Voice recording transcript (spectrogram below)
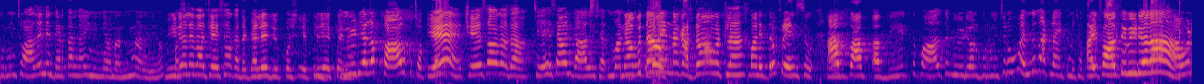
గురించి వాళ్ళని నేను తిడతాను కానీ నిన్ను ఏమైనా అన్నాను నేను? వీడియోలో వాళ్ళు చేసావు కదా గలేజ్ ఎప్పుడు చేయకపోయినా. వీడియోలో కావుకు చెప్పు. ఏ చేసావు కదా. చేసావని కాదు ఉషా. మన నాకు అర్థం అవ్వట్లా. మన ఇద్దరం ఫ్రెండ్స్. ఆ వీర్త్ ఫాల్త్ వీడియోల గురించి నువ్వు ఎందుకు అట్లా అవుతున్నావు చెప్పు. అవి ఫాల్తూ వీడియోలా? ఆవిడ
